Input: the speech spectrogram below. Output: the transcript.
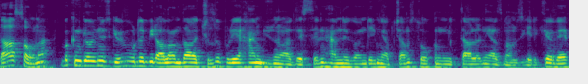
Daha sonra bakın gördüğünüz gibi burada bir alan daha açıldı. Buraya hem cüzdan adreslerini hem de gönderim yapacağımız token miktarlarını yazmamız gerekiyor ve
